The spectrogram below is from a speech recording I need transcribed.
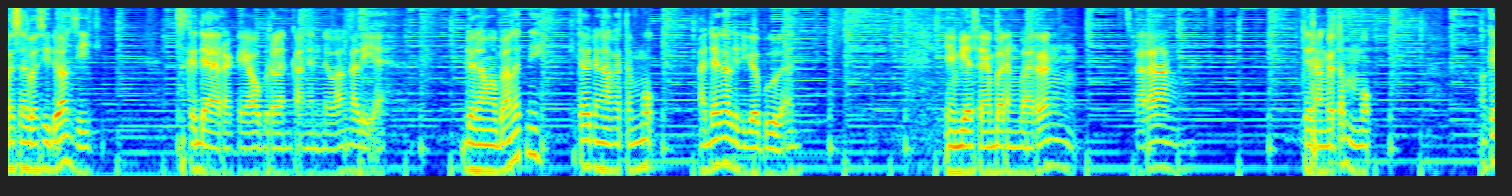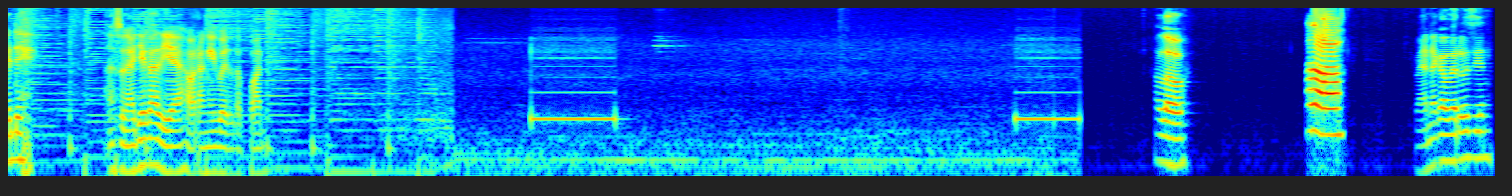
basa-basi doang sih. Sekedar kayak obrolan kangen doang kali ya. Udah lama banget nih, kita udah gak ketemu. Ada kali tiga bulan yang biasa yang bareng-bareng sekarang jarang ketemu oke deh langsung aja kali ya orangnya gue telepon halo Halo, gimana kabar lu Sin?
